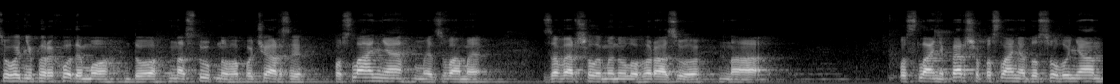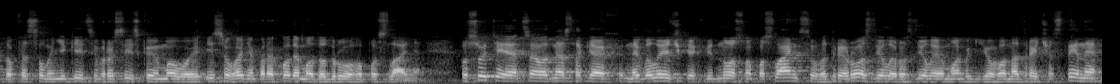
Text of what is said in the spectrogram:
Сьогодні переходимо до наступного по черзі послання. Ми з вами завершили минулого разу на посланні, перше послання до Солунян, до фесалонікійців російською мовою, і сьогодні переходимо до другого послання. По суті, це одне з таких невеличких відносно послань, всього три розділи. Розділуємо його на три частини.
